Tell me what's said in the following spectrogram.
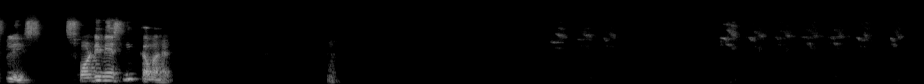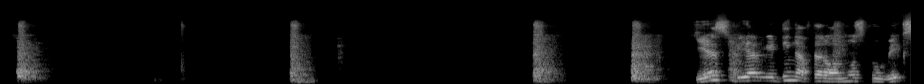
please. Spontaneously, come ahead. yes we are meeting after almost two weeks.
